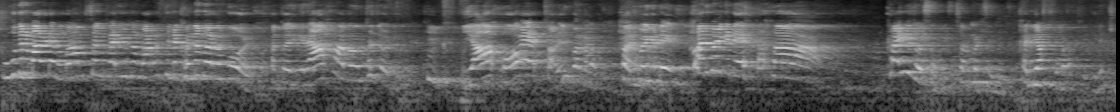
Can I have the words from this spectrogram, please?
ചൂതന്മാരുടെ മാംസം കരയുന്ന മരണത്തിന്റെ ഖണ്ഡം പറഞ്ഞപ്പോൾ അത്തൊരിക്കൽ ആഹാരോധത്തോട് യാ ഹോവയെ തള്ളി പറഞ്ഞവർ അനുഭവിക്കട്ടെ അനുഭവിക്കട്ടെ കഴിഞ്ഞ ദിവസം ഇരച്ചു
